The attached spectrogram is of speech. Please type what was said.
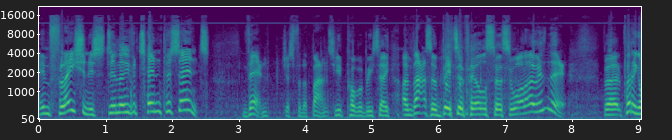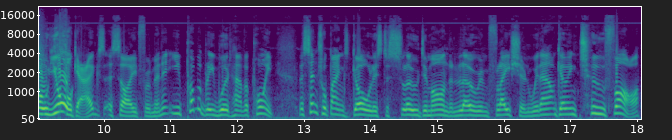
inflation is still over 10%. Then, just for the bants, you'd probably say, and that's a bitter pill to swallow, isn't it? But putting all your gags aside for a minute, you probably would have a point. The central bank's goal is to slow demand and lower inflation without going too far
